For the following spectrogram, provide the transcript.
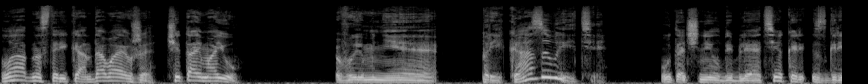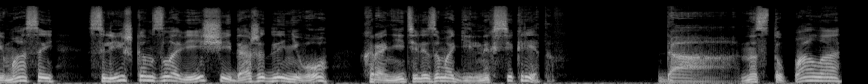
«Ладно, старикан, давай уже, читай мою», «Вы мне приказываете?» — уточнил библиотекарь с гримасой, слишком зловещей даже для него, хранителя замогильных секретов. Да, наступала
